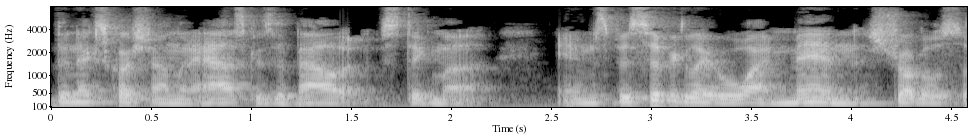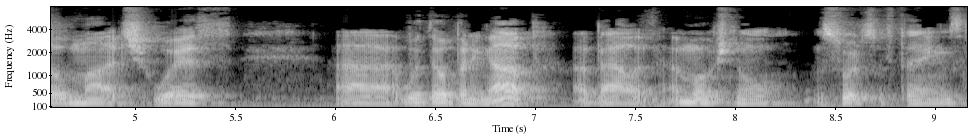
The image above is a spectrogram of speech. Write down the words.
the next question I'm going to ask is about stigma and specifically why men struggle so much with uh, with opening up about emotional sorts of things.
